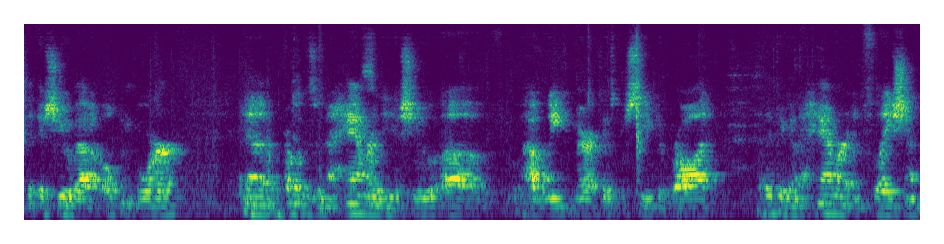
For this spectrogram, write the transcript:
the issue about an open border. And Republicans are gonna hammer the issue of how weak America is perceived abroad. I think they're gonna hammer inflation.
